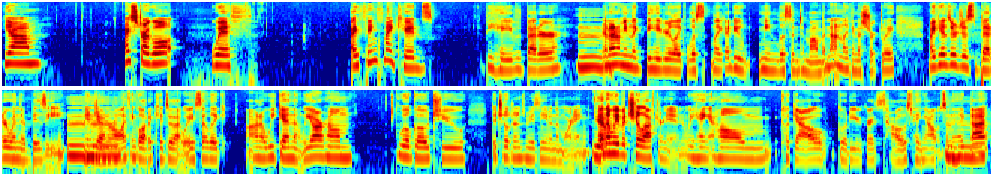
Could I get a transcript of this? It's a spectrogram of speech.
Yeah. um, I struggle with I think my kids behave better. Mm. And I don't mean like behavior like listen like I do mean listen to mom, but not in like in a strict way. My kids are just better when they're busy Mm-hmm. in general. I think a lot of kids are that way. So like on a weekend that we are home, we'll go to the children's museum in the morning. Yeah. And then we have a chill afternoon. We hang at home, cook out, go to your guys' house, hang out, something Mm-hmm. like that.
